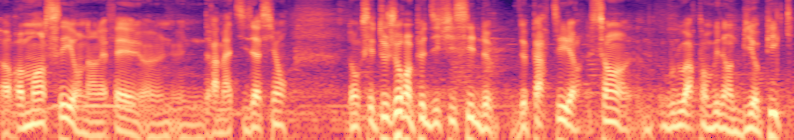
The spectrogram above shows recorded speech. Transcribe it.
romancé, on en a fait une, une dramatisation. Donc c'est toujours un peu difficile de, de partir sans vouloir tomber dans le biopic.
